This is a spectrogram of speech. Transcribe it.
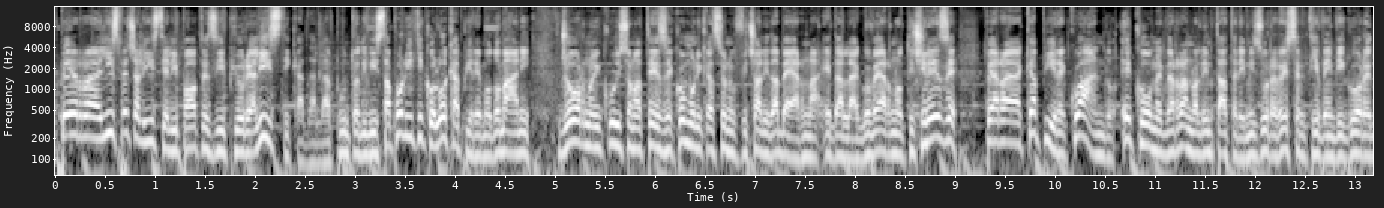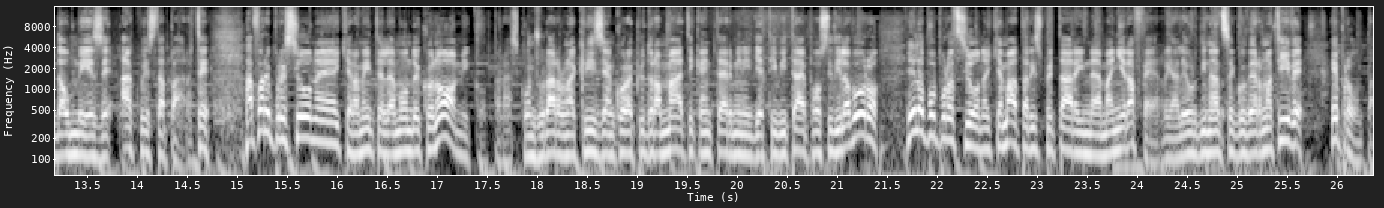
Per gli specialisti è l'ipotesi più realistica. Dal punto di vista politico lo capiremo domani, giorno in cui sono attese comunicazioni ufficiali da Berna e dal governo ticinese per capire quando e come verranno allentate le misure restrittive in vigore da un mese a questa parte. A fare pressione chiaramente il mondo economico per scongiurare una crisi ancora più drammatica in termini termini di attività e posti di lavoro e la popolazione è chiamata a rispettare in maniera ferrea le ordinanze governative e pronta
